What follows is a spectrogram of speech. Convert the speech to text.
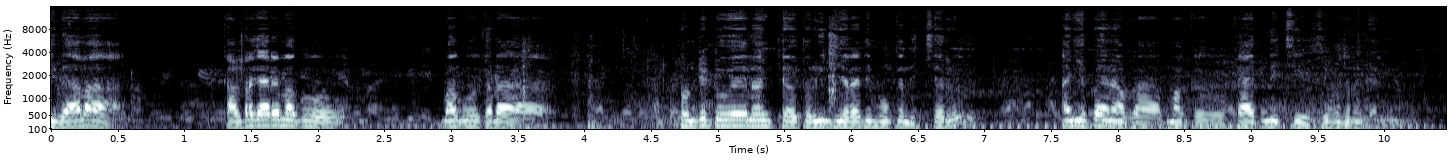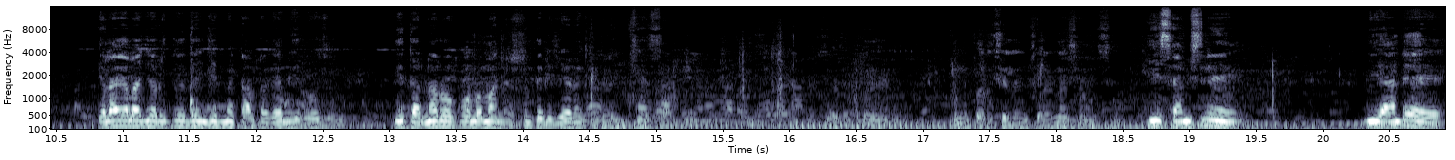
ఈవేళ కలెక్టర్ గారే మాకు మాకు ఇక్కడ ట్వంటీ టూ వేల తొలగించి జరగతి భూమి కింద ఇచ్చారు అని చెప్పి ఆయన ఒక మాకు కాగితం ఇచ్చి చూపించడం జరిగింది. ఇలా ఎలా జరుగుతుంది అని చెప్పి మేము కలెక్టర్ గారిని ఈరోజు ఈ ధర్నా రూపంలో మా నిరసన తెలియజేయడానికి ఇక్కడ ఇచ్చేసాం పరిశీలించాలనే సమస్య. ఈ సమస్యని ఈ అంటే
